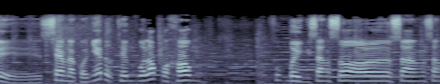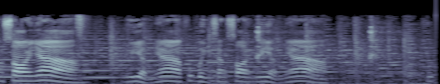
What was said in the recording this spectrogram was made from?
Để xem là có nhét được thêm Warlock vào không. Phúc Bình sang so, sang sang soi nhá. Nguy hiểm nhá Phúc Bình sang soi nguy hiểm nhá. Phúc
